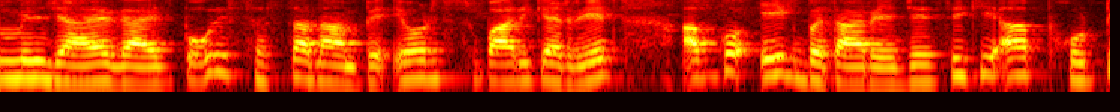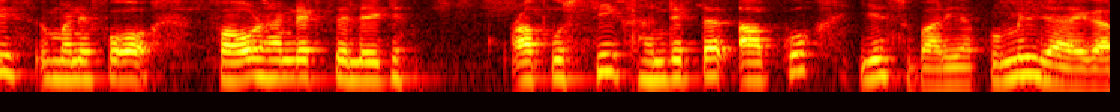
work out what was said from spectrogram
मिल जाएगा गाइस बहुत ही सस्ता दाम पे। और सुपारी का रेट आपको एक बता रहे हैं, जैसे कि आप फोर्टी मैंने फोर हंड्रेड से लेके आपको सिक्स हंड्रेड तक आपको ये सुपारी आपको मिल जाएगा।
